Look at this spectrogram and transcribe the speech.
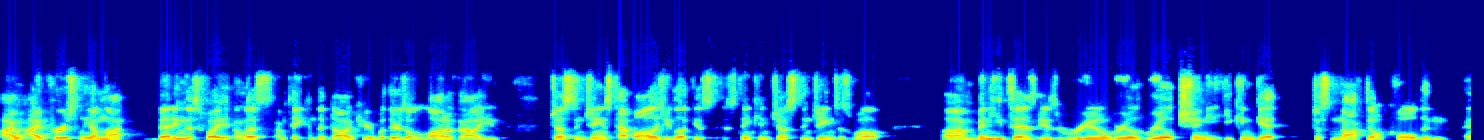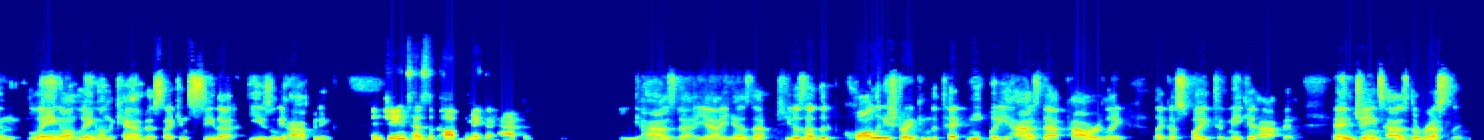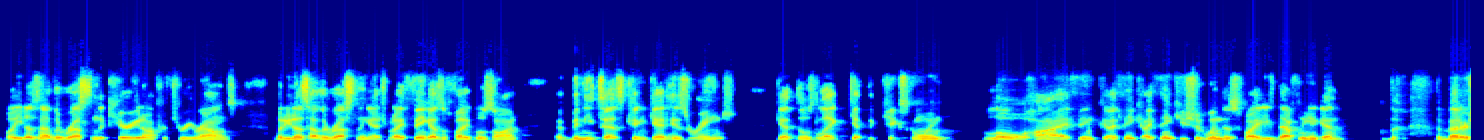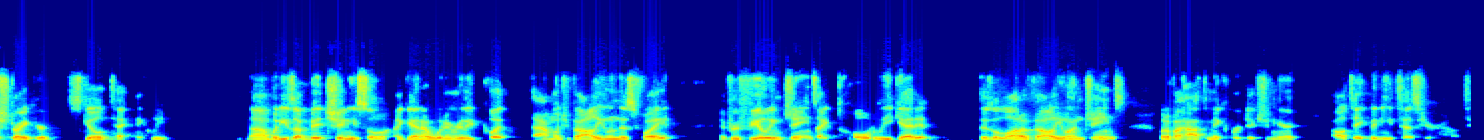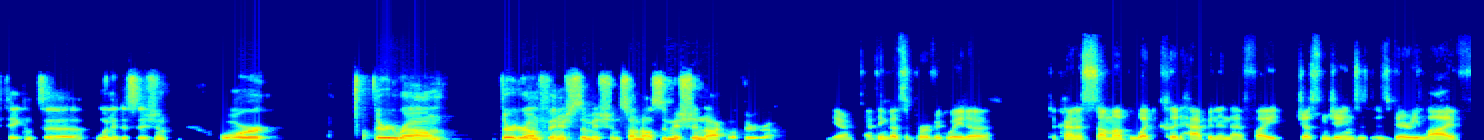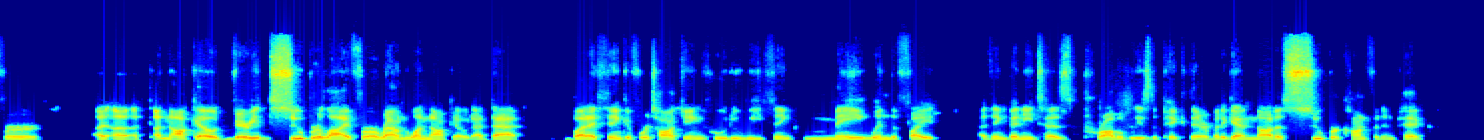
I I personally I'm not betting this fight unless I'm taking the dog here, but there's a lot of value. Justin Jaynes Tapology, look, is, is thinking Justin Jaynes as well. Um, Benitez is real, real, real chinny. He can get just knocked out cold and and laying on laying on the canvas. I can see that easily happening. And Jaynes has the pop to make that happen. He has that, yeah. He has that. He doesn't have the quality strike and the technique, but he has that power, like like a spike, to make it happen. And Jaynes has the wrestling, but he doesn't have the wrestling to carry it on for three rounds. But he does have the wrestling edge. But I think as the fight goes on, if Benitez can get his range, get those leg, get the kicks going, low, high, I think I think I think he should win this fight. He's definitely again the, the better striker, skilled technically, uh, but he's a bit chinny. So again, I wouldn't really put that much value in this fight. If you're feeling Jaynes, I totally get it. There's a lot of value on Jaynes, but if I have to make a prediction here, I'll take Benitez here to take him to win a decision, or third round, third round finish submission somehow submission knockout third round. Yeah, I think that's a perfect way to to kind of sum up what could happen in that fight. Justin Jaynes is, is very live for a, a, a knockout, very super live for a round one knockout at that. But I think if we're talking who do we think may win the fight, I think Benitez probably is the pick there. But again, not a super confident pick,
